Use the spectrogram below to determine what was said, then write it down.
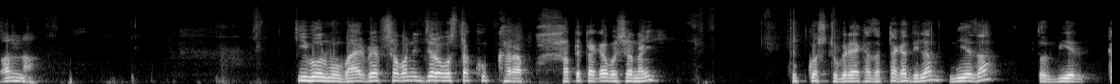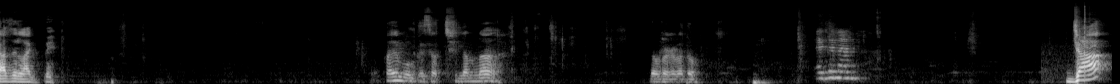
ধর না। কি বলব ভাইয়ের ব্যবসা বাণিজ্যের অবস্থা খুব খারাপ। হাতে টাকা পয়সা নাই। খুব কষ্ট করে এক হাজার টাকা দিলাম। নিয়ে যা তোর বিয়ের কাজে লাগবে। তাই বলতে চাচ্ছিলাম না। দাও টাকাটা দাও। যা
